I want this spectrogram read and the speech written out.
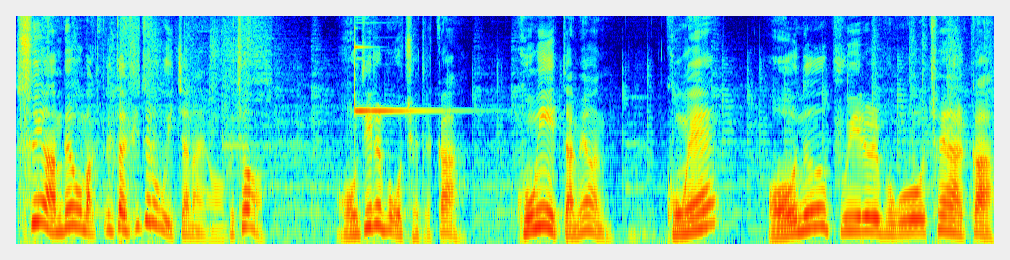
스윙 안 배우고 막 일단 휘두르고 있잖아요. 그렇죠? 어디를 보고 쳐야 될까? 공이 있다면 공의 어느 부위를 보고 쳐야 할까?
